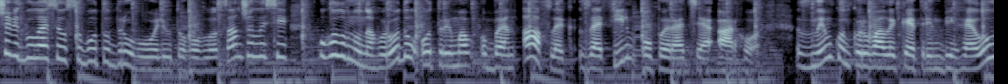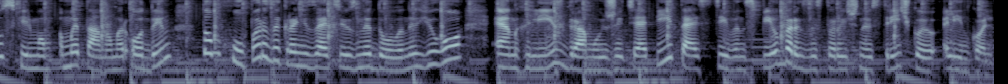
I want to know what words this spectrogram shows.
що відбулася у суботу 2 лютого в Лос-Анджелесі, головну нагороду отримав Бен Афлек за фільм Операція Арго. З ним конкурували Кетрін Бігелоу з фільмом Мета номер 1 Том Хупер з екранізацією знедолених його, Ен Глі з драмою Життя Пі та Стівен Спілберг з історичною стрічкою Лінкольн.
